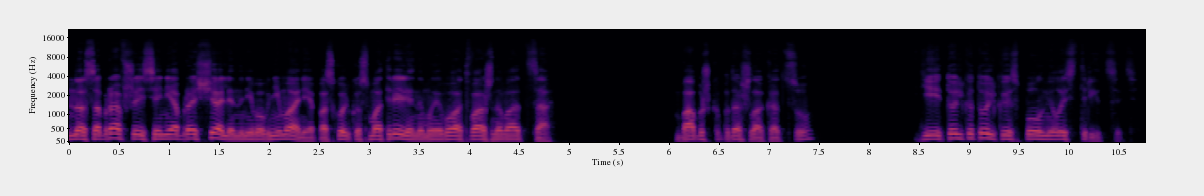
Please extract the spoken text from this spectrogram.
Но собравшиеся не обращали на него внимания, поскольку смотрели на моего отважного отца. Бабушка подошла к отцу. Ей только-только исполнилось тридцать.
